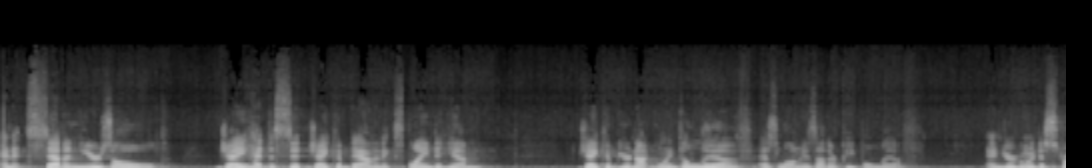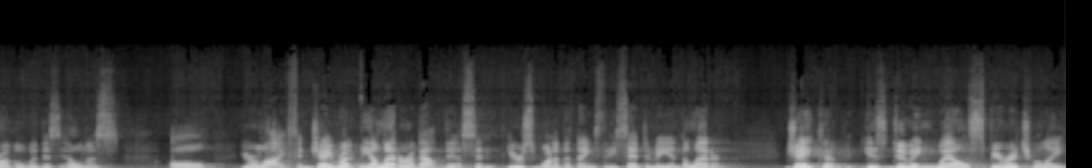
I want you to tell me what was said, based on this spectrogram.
And at seven years old, Jay had to sit Jacob down and explain to him Jacob, you're not going to live as long as other people live. And you're going to struggle with this illness all your life. And Jay wrote me a letter about this. And here's one of the things that he said to me in the letter Jacob is doing well spiritually,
